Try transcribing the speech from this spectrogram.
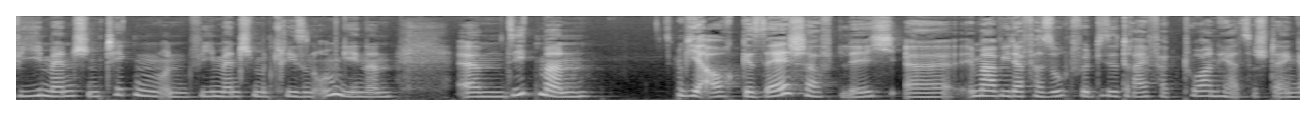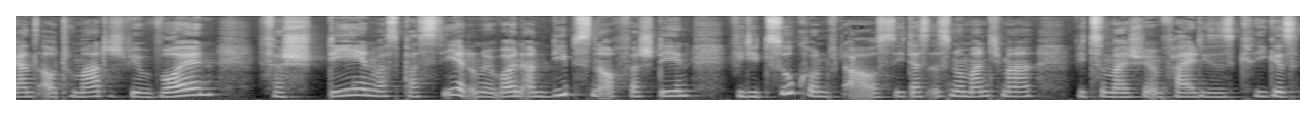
wie Menschen ticken und wie Menschen mit Krisen umgehen, dann ähm, sieht man, wie auch gesellschaftlich äh, immer wieder versucht wird, diese drei Faktoren herzustellen, ganz automatisch. Wir wollen verstehen, was passiert und wir wollen am liebsten auch verstehen, wie die Zukunft aussieht. Das ist nur manchmal, wie zum Beispiel im Fall dieses Krieges,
